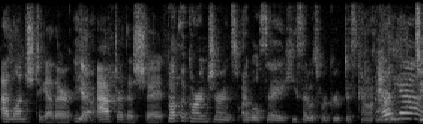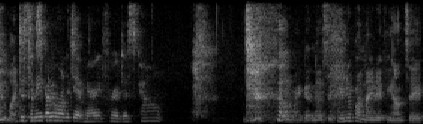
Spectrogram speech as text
at lunch together yeah. after this shit But the car insurance, I will say, he said it was for a group discount. And Hell I yeah! do like. Does anybody discount. want to get married for a discount? oh my goodness! If you end up on 90 Day Fiance,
